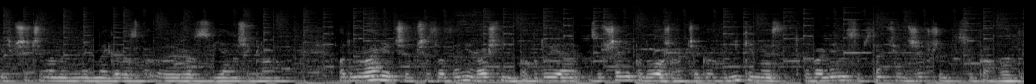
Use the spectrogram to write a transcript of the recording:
być przyczyną nadmiernego rozwijania się glonów. Odmywanie czy przesadzenie roślin powoduje wzruszenie podłoża, czego wynikiem jest uwalnianie substancji odżywczych do słupa wody.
